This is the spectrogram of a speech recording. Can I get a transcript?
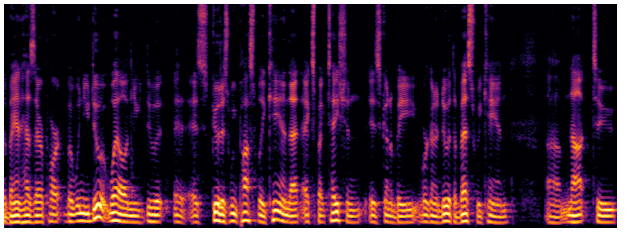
the band has their part. But when you do it well and you do it as good as we possibly can, that expectation is going to be we're going to do it the best we can, um, not to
